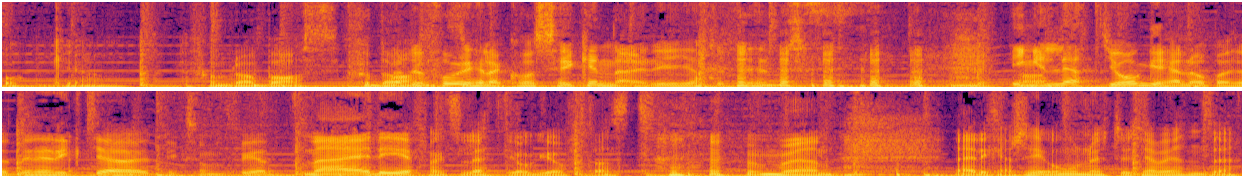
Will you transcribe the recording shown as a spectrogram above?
och eh, får en bra bas på dagen. Då får du hela kostcirkeln där. Det är jättefint. Ingen lättjogge heller hoppas jag. Det är riktiga liksom fed. Nej, det är faktiskt lättjogg oftast. Men nej, det kanske är onyttigt, jag vet inte.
